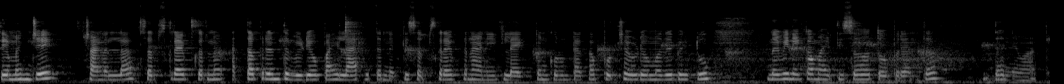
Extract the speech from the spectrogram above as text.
ते म्हणजे चॅनलला सबस्क्राईब करणं. आत्तापर्यंत व्हिडिओ पाहिला आहे तर नक्की सबस्क्राईब करा आणि एक लाईक पण करून टाका. पुढच्या व्हिडिओमध्ये भेटू नवीन एका माहितीसह. तोपर्यंत धन्यवाद.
